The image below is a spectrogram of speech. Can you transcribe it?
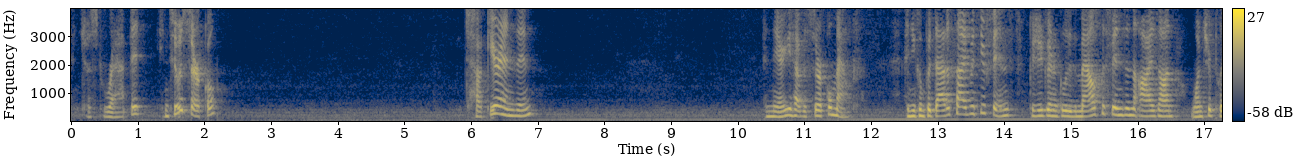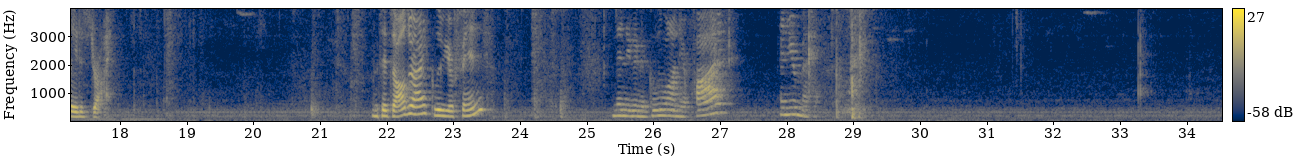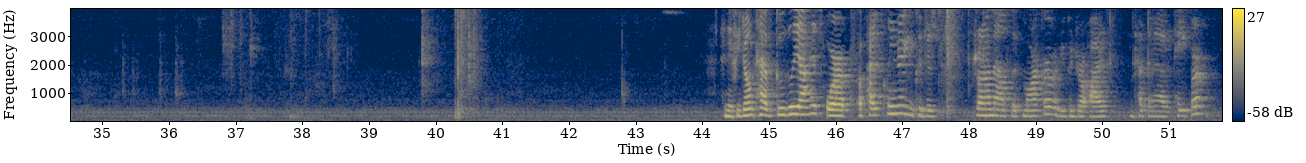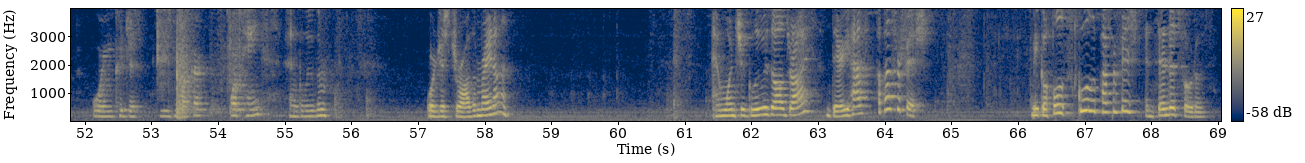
and just wrap it into a circle. Tuck your ends in. And there you have a circle mouth. And you can put that aside with your fins because you're going to glue the mouth, the fins, and the eyes on once your plate is dry. Once it's all dry, glue your fins. Then you're going to glue on your eyes and your mouth. And if you don't have googly eyes or a pipe cleaner, you could just draw a mouth with marker or you could draw eyes and cut them out of paper or you could just use marker or paint and glue them or just draw them right on. And once your glue is all dry, there you have a pufferfish. Make a whole school of pufferfish and send us photos.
